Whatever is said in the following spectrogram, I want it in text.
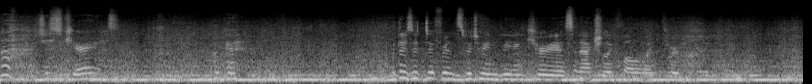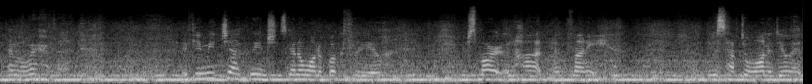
Ah, just curious. Okay. But there's a difference between being curious and actually following through. I'm aware of that. If you meet Jacqueline, she's gonna want to book for you. You're smart and hot and funny. You just have to want to do it.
